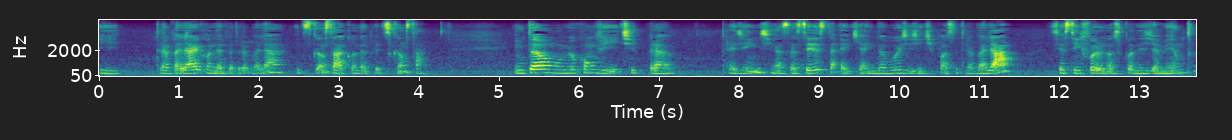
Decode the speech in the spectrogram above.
e trabalhar quando é para trabalhar e descansar quando é para descansar. Então, o meu convite para a gente nessa sexta é que ainda hoje a gente possa trabalhar, se assim for o nosso planejamento,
